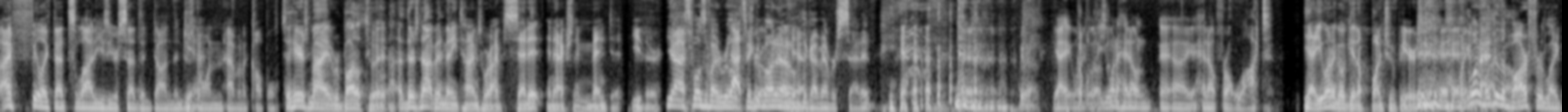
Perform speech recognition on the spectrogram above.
I feel like that's a lot easier said than done than just Yeah. going and having a couple. So here's my rebuttal to it. Uh, there's not been many times where I've said it and actually meant it either. Yeah, I suppose if I really That's think true. about it, I don't Yeah. think I've ever said it. Yeah. Yeah. Yeah, you want to Couple you dozen. want to head out and uh, head out for a lot. Yeah. You want to go get a bunch of beers? yeah, You want to head to the blackout. bar for like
